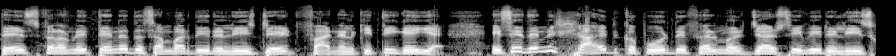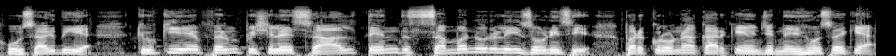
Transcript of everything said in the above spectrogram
ਤੇ ਇਸ ਫਿਲਮ ਲਈ 3 ਦਸੰਬਰ ਦੀ ਰਿਲੀਜ਼ ਡੇਟ ਫਾਈਨਲ ਕੀਤੀ ਗਈ ਹੈ। ਇਸੇ ਦਿਨ ਸ਼ਾਹਿਦ ਕਪੂਰ ਦੀ ਫਿਲਮ ਜਰਸੀ ਵੀ ਰਿਲੀਜ਼ ਹੋ ਸਕਦੀ ਹੈ, ਕਿਉਂਕਿ ਇਹ ਫਿਲਮ ਪਿਛਲੇ ਸਾਲ 3 ਦਸੰਬਰ ਨੂੰ ਰਿਲੀਜ਼ ਹੋਣੀ ਸੀ, ਪਰ ਕਰੋਨਾ ਕਰਕੇ ਇੰਜ ਨਹੀਂ ਹੋ ਸਕਿਆ।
